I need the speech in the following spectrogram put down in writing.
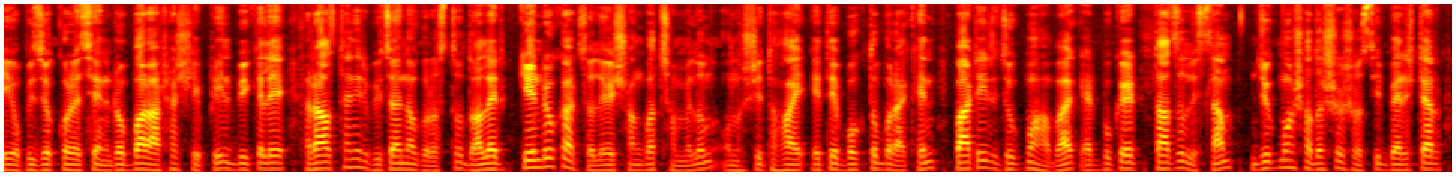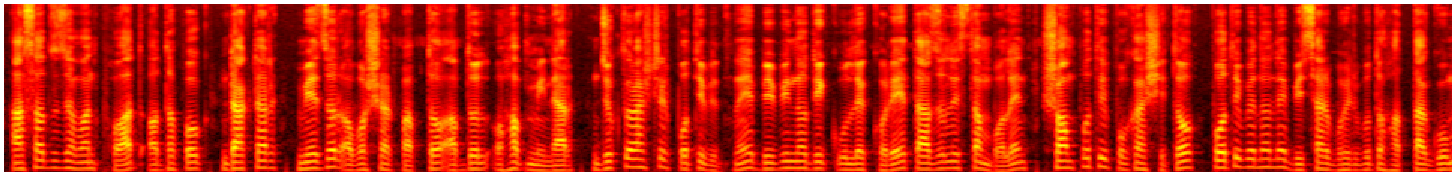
এই অভিযোগ করেছেন। রোববার আঠাশ এপ্রিল বিকেলে রাজধানীর বিজয়নগরস্থ দলের কেন্দ্র কার্যালয়ে সংবাদ সম্মেলন অনুষ্ঠিত হয়। এতে বক্তব্য রাখেন পার্টির যুগ্ম আহ্বায়ক অ্যাডভোকেট তাজুল ইসলাম, যুগ্ম সদস্য সচিব ব্যারিস্টার আসাদুজ্জামান ফোয়াদ, অধ্যাপক ডাক্তার মেজর অবসরপ্রাপ্ত আব্দুল ওহাব মিনার যুক্তরাষ্ট্রের প্রতিবেদনে বিভিন্ন দিক উল্লেখ করে তাজুল ইসলাম বলেন, সম্প্রতি প্রকাশিত প্রতিবেদনে বিচার বহির্ভূত হত্যা গুম,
